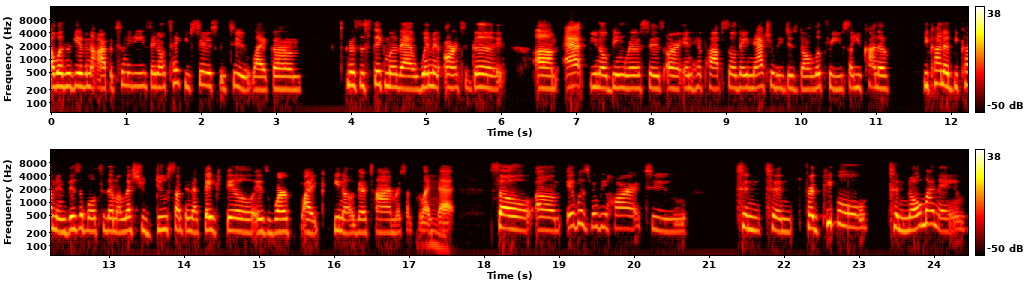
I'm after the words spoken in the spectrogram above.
I wasn't given the opportunities they don't take you seriously too like um there's a stigma that women aren't good um at you know being lyricists or in hip hop so they naturally just don't look for you so you kind of you kind of become invisible to them unless you do something that they feel is worth like you know their time or something like Mhm. that so um it was really hard to to to for people to know my name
